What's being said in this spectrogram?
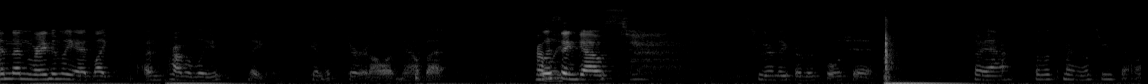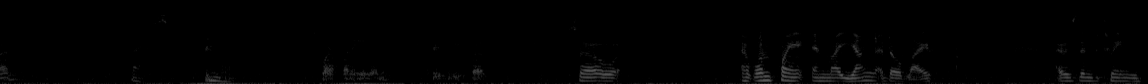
And then randomly, I'd like, I'm probably like gonna stir it all up now, but Probably. listen, ghost, it's too early for this bullshit. So yeah, so that's my most recent one. Nice. It's more funny than creepy, but So, at one point in my young adult life, I was in between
